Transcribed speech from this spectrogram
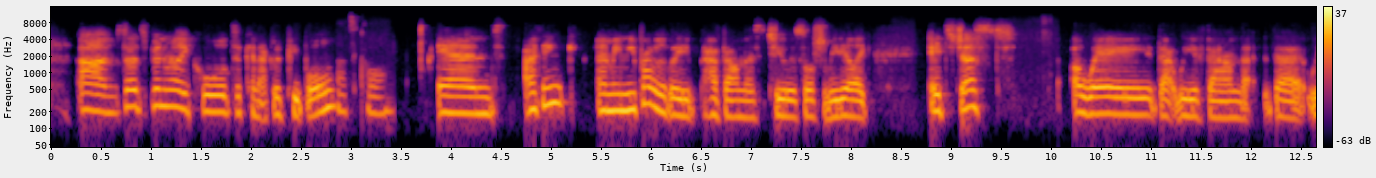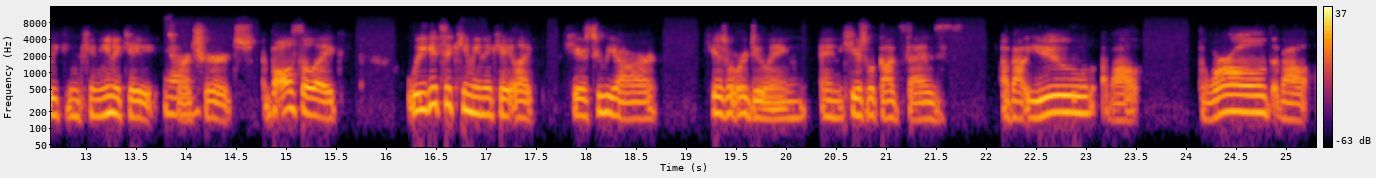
um, so it's been really cool to connect with people. That's cool. And I think, I mean, you probably have found this too with social media. Like, it's just a way that we have found that that we can communicate yeah. to our church, but also like we get to communicate like, here's who we are, here's what we're doing, and here's what God says about you, about the world, about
